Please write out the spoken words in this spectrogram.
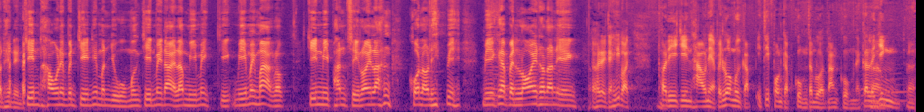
ประเทศอื่นจีนเทาเนี่ยเป็นจีนที่มันอยู่เมืองจีนไม่ได้แล้วมีไม่กี่มีไม่มากหรอก จีนมีพันสี่ร้อยล้าน คนเหล่านี้มีมีแค่เป็นร้อยเท่านั้นเอง เอออย่างที่บอกพอดีจีนเทาเนี่ยไปร่วมมือกับอิทธิพลกับกลุ่มตำรวจบางกลุ่มเนี่ยก็เลยยิ่งใช่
